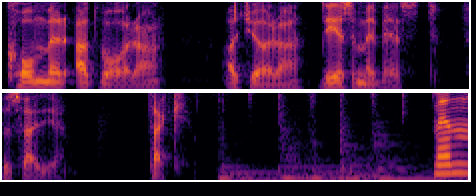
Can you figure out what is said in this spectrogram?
kommer å være å gjøre det som er best for Sverige. Takk. Men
